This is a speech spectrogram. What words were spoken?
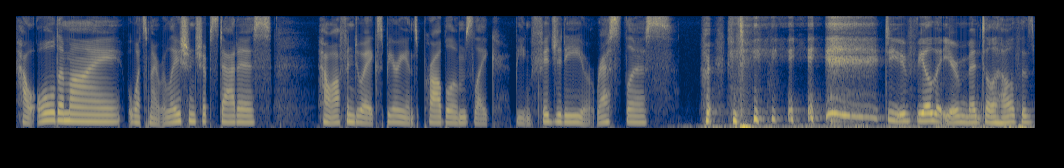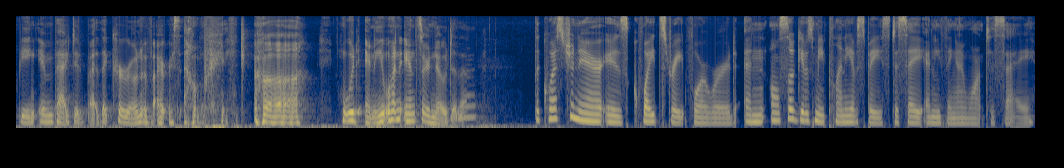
How old am I? What's my relationship status? How often do I experience problems like being fidgety or restless? do you feel that your mental health is being impacted by the coronavirus outbreak? Uh, would anyone answer no to that? The questionnaire is quite straightforward and also gives me plenty of space to say anything I want to say.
